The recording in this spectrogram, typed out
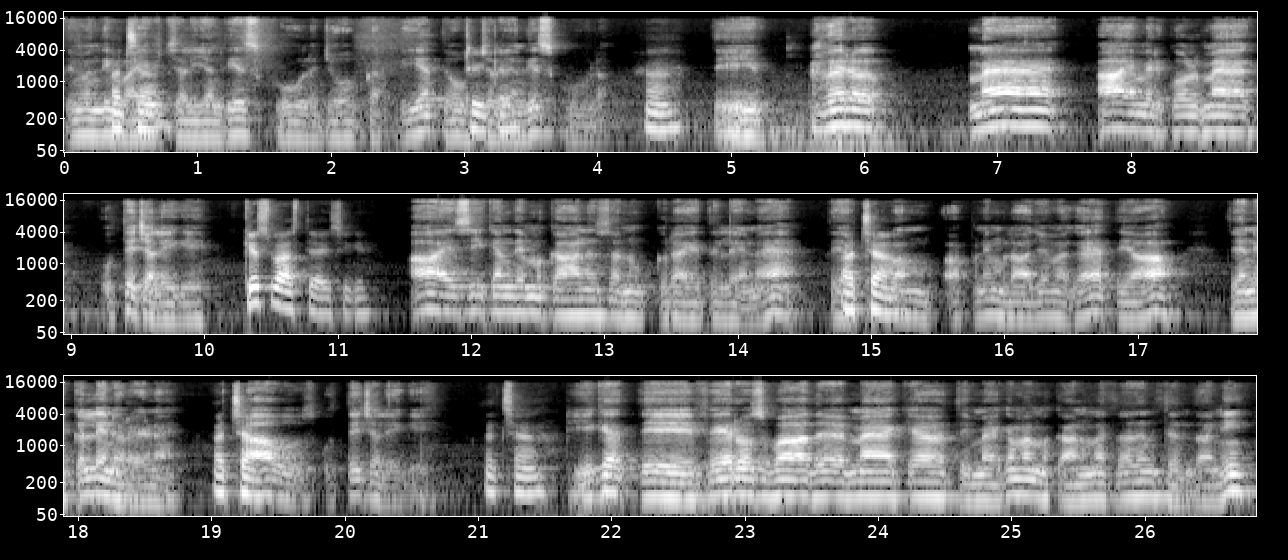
ਤੇ ਅੱਛਾ। ਵਾਈਫ ਚਲੀ ਜਾਂਦੀ ਹੈ ਸਕੂਲ ਜੋਬ ਕਰਦੀ ਹੈ ਤੇ ਉਹ ਚਲੀ। ਜਾਂਦੀ ਹੈ ਸਕੂਲ। ਹਾਂ। ਤੇ ਫਿਰ ਮੈਂ ਆਏ ਮੇਰੇ ਕੋਲ ਮੈਂ ਉੱਤੇ ਚਲੇ ਗਏ। ਕਿਸ ਵਾਸਤੇ ਆਏ ਸੀਗੇ? ਆਏ ਸੀ ਕਹਿੰਦੇ ਮਕਾਨ ਸਾਨੂੰ ਕਿਰਾਏ ਤੇ ਲੈਣਾ ਹੈ ਤੇ ਅੱਛਾ। ਆਪਾਂ ਆਪਣੇ ਮੁਲਾਜ਼ਮ ਹੈਗਾ ਤੇ ਆ ਤੇ ਇਹਨੇ ਇਕੱਲੇ ਨੇ ਰਹਿਣਾ ਹੈ। ਅੱਛਾ। ਆ ਉਸ ਉੱਤੇ ਚਲੇ ਗਏ। ਅੱਛਾ। ਠੀਕ ਹੈ ਤੇ ਫਿਰ ਉਸ ਬਾਅਦ ਮੈਂ ਕਿਹਾ ਤੇ ਮੈਂ ਕਿਹਾ ਮੈਂ ਮਕਾਨ ਮੈਂ ਤਾਂ ਤੈਨੂੰ ਦਿੰਦਾ ਨਹੀਂ।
